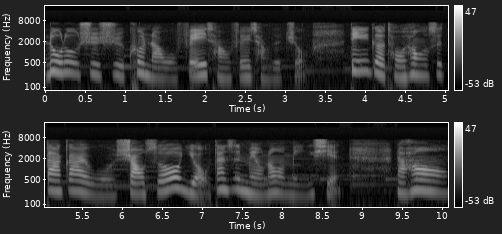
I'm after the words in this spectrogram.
陆陆续续困扰我非常非常的久。第一个头痛是大概我小时候有，但是没有那么明显，然后。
